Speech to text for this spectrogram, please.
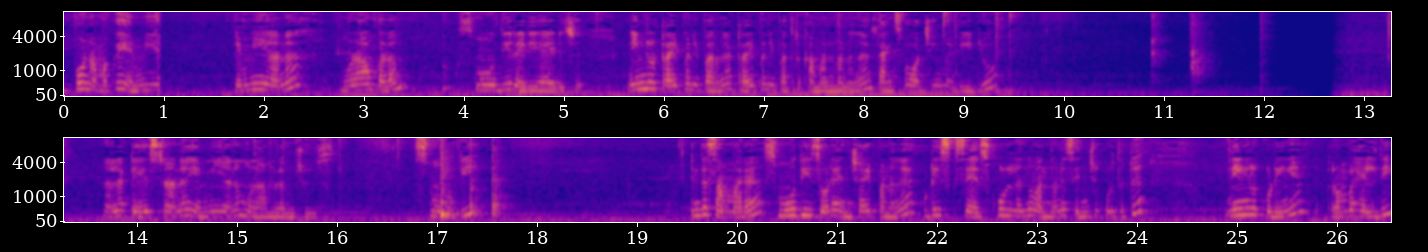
இப்போது நமக்கு எம்மிய எம்மியான முழாம்பழம் ஸ்மூதி ரெடி ஆயிடுச்சு. நீங்களும் ட்ரை பண்ணி பாருங்கள் ட்ரை பண்ணி பார்த்துட்டு கமெண்ட் பண்ணுங்கள் தேங்க்ஸ் ஃபார் வாட்சிங் மை வீடியோ நல்ல டேஸ்டான எம்மியான முலாம்பழம் ஜூஸ் ஸ்மூதி இந்த சம்மரை ஸ்மூதிஸோட என்ஜாய் பண்ணுங்க. குட்டீஸ்க்கு ஸ்கூல்லேருந்து வந்தோடனே செஞ்சு கொடுத்துட்டு நீங்களும் குடிங்க. ரொம்ப ஹெல்தி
